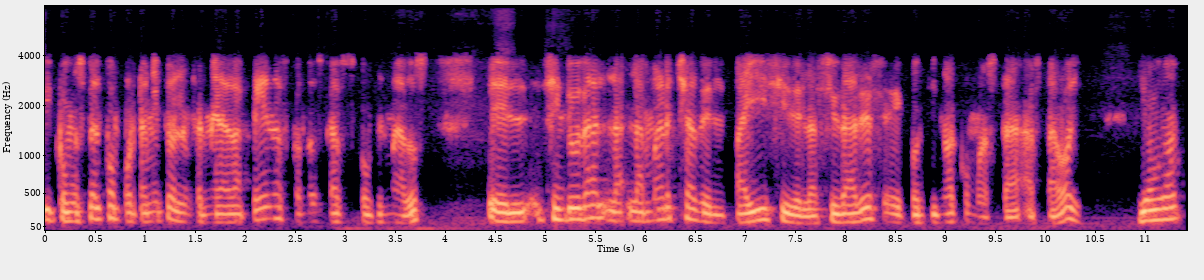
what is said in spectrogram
y como está el comportamiento de la enfermedad, apenas con dos casos confirmados, el, sin duda la, la, marcha del país y de las ciudades eh, continúa como hasta hasta hoy. Yo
